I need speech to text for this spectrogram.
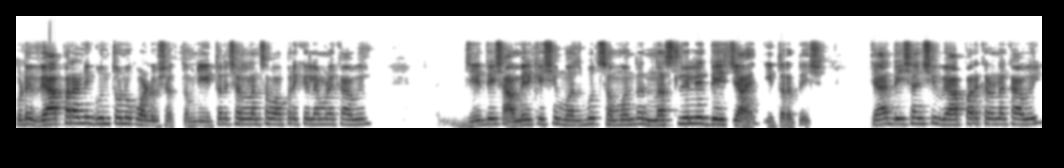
पुढे व्यापार आणि गुंतवणूक वाढू शकतं. म्हणजे इतर चलनांचा वापर केल्यामुळे काय होईल? जे देश अमेरिकेशी मजबूत संबंध नसलेले देश जे आहेत इतर देश त्या देशांशी व्यापार करणं काय होईल?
